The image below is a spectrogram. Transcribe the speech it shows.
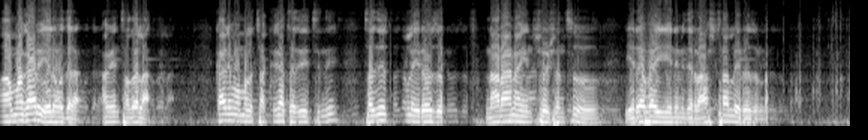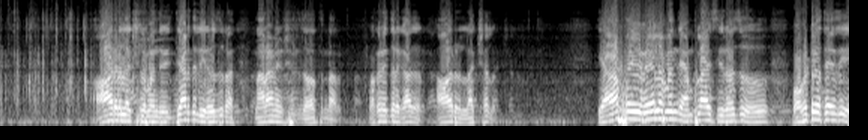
మా అమ్మగారు ఏలుముద్ర ఆమె ఏం చదవలా. కానీ మమ్మల్ని చక్కగా చదివించింది. చదివి చదువులో ఈరోజు నారాయణ ఇన్స్టిట్యూషన్స్ ఇరవై ఎనిమిది రాష్ట్రాల్లో ఈరోజు ఉన్నాయి ఆరు లక్షల మంది విద్యార్థులు ఈరోజు నారాయణ ఇన్స్టిట్యూషన్ చదువుతున్నారు. ఒకరిద్దరు కాదు ఆరు లక్షలు. యాభై వేల మంది ఎంప్లాయీస్ ఈరోజు ఒకటో తేదీ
